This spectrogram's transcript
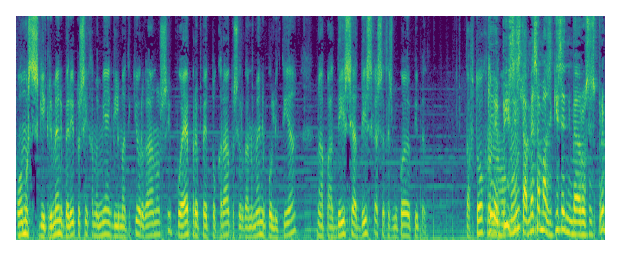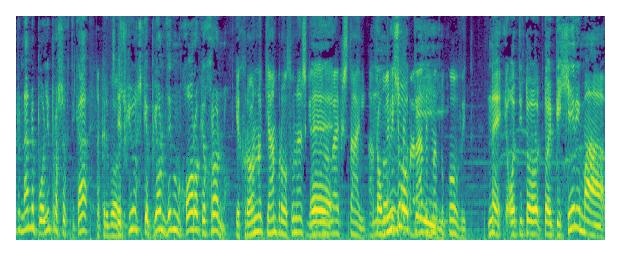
Όμως στη συγκεκριμένη περίπτωση είχαμε μια εγκληματική οργάνωση που έπρεπε το κράτος, η οργανωμένη πολιτεία να απαντήσει αντίστοιχα σε θεσμικό επίπεδο. Ταυτόχρονα και επίσης τα μέσα μαζικής ενημέρωσης πρέπει να είναι πολύ προσεκτικά Ακριβώς. σε ποιους και ποιον δίνουν χώρο και χρόνο. Και χρόνο και αν προωθούν ένα συγκεκριμένο ε, lifestyle. Αυτό είναι και το παράδειγμα του COVID. Ναι, ότι το, το επιχείρημα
